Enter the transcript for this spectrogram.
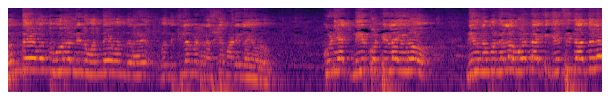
ಒಂದೇ ಒಂದು ಊರಲ್ಲಿ ಒಂದೇ ಒಂದು ಒಂದು ಕಿಲೋಮೀಟರ್ ರಸ್ತೆ ಮಾಡಿಲ್ಲ ಇವರು. ಕುಡಿಯಕ್ ನೀರ್ ಕೊಟ್ಟಿಲ್ಲ ಇವರು. ನೀವು ನಮ್ಮನ್ನೆಲ್ಲ ಓಟ್ ಹಾಕಿ ಗೆಲ್ಸಿದ್ದಾದ್ಮೇಲೆ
